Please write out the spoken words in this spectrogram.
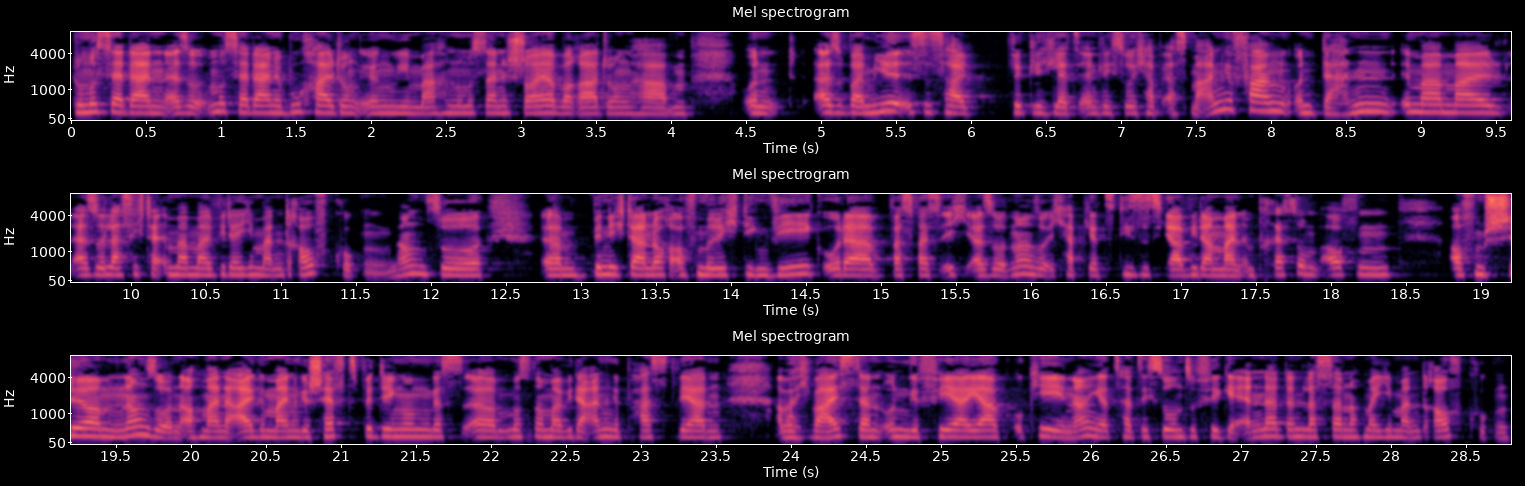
du musst ja dann, also musst ja deine Buchhaltung irgendwie machen, du musst deine Steuerberatung haben. Und also bei mir ist es halt wirklich letztendlich so, ich habe erstmal angefangen und dann immer mal, also lasse ich da immer mal wieder jemanden drauf gucken. Ne? So ähm, bin ich da noch auf dem richtigen Weg oder was weiß ich. Also ne, so ich habe jetzt dieses Jahr wieder mein Impressum auf dem auf dem Schirm, ne, so und auch meine allgemeinen Geschäftsbedingungen, das äh, muss nochmal wieder angepasst werden. Aber ich weiß dann ungefähr, ja, okay, ne, jetzt hat sich so und so viel geändert, dann lass da nochmal jemanden drauf gucken.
